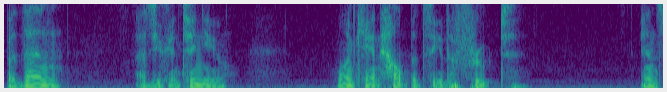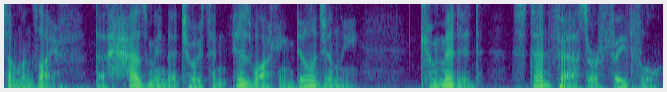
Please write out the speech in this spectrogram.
but then as you continue, one can't help but see the fruit in someone's life that has made that choice and is walking diligently, committed, steadfast, or faithful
